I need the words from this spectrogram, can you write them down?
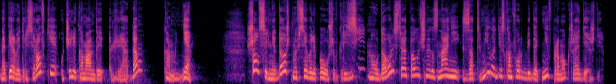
На первой дрессировке учили команды «рядом», «ко мне». Шел сильный дождь, мы все были по уши в грязи, но удовольствие от полученных знаний затмило дискомфорт беготни в промокшей одежде.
